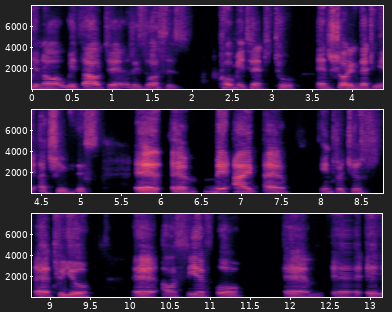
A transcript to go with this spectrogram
you know, without uh, resources committed to ensuring that we achieve this. Um, may I introduce to you uh, our CFO, um, uh, uh,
